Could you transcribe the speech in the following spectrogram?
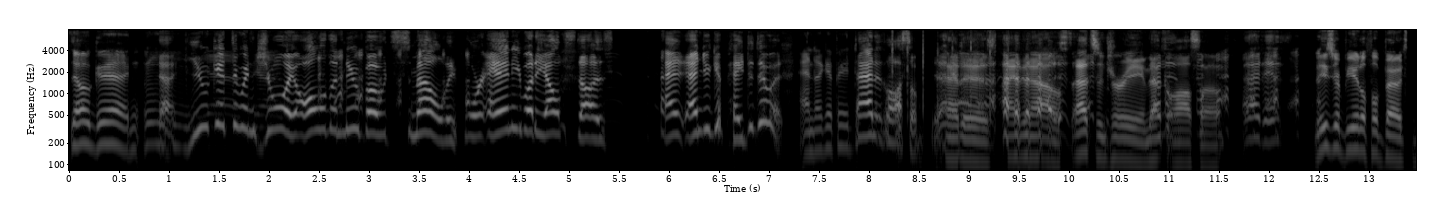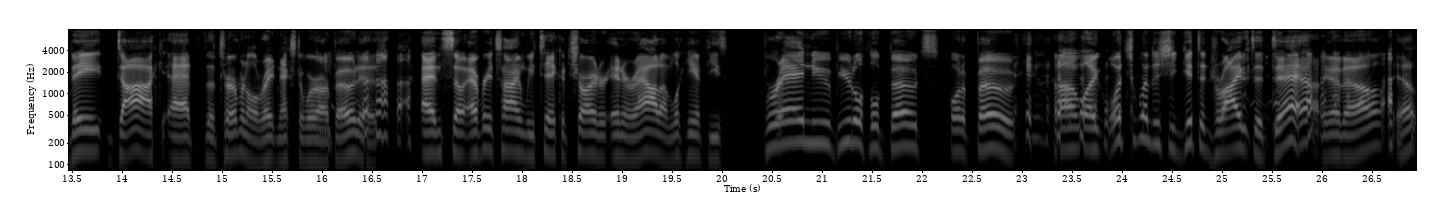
so good. Yeah, Mm, you get to yes, yes. enjoy all of the new boat smell before anybody else does. And, and you get paid to do it. and I get paid. That is awesome. That is, I know. That's a dream. That's that is- awesome. That is. These are beautiful boats. They dock at the terminal right next to where our boat is. And so every time we take a charter in or out, I'm looking at these brand new, beautiful boats on a boat. And I'm like, which one does she get to drive today? You know? Yep.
